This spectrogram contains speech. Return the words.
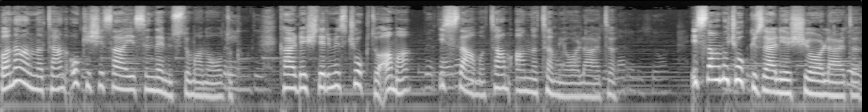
bana anlatan o kişi sayesinde Müslüman olduk. Kardeşlerimiz çoktu ama İslam'ı tam anlatamıyorlardı. İslam'ı çok güzel yaşıyorlardı.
